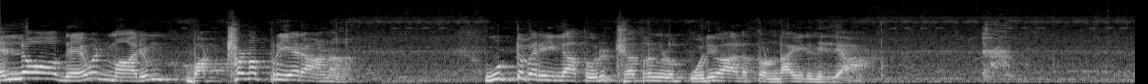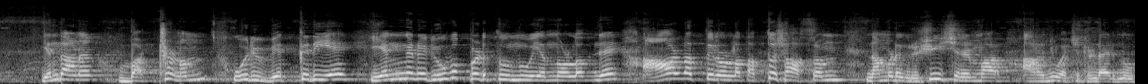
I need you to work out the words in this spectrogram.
എല്ലാ ദേവന്മാരും ഭക്ഷണപ്രിയരാണ്. ഊട്ടുപരയില്ലാത്ത ഒരു ക്ഷേത്രങ്ങളും ഒരു കാലത്തുണ്ടായിരുന്നില്ല. എന്താണ്? ഭക്ഷണം ഒരു വ്യക്തിയെ എങ്ങനെ രൂപപ്പെടുത്തുന്നു എന്നുള്ളതിന്റെ ആഴത്തിലുള്ള തത്വശാസ്ത്രം നമ്മുടെ ഋഷീശ്വരന്മാർ അറിഞ്ഞു വച്ചിട്ടുണ്ടായിരുന്നു.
